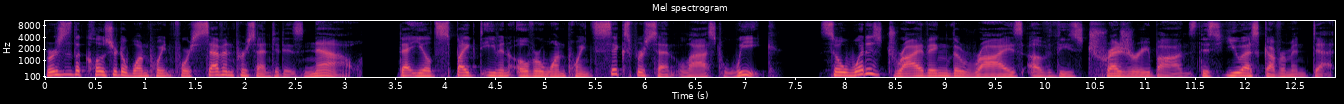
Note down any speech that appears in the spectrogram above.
versus the closer to 1.47% it is now. That yield spiked even over 1.6% last week. So, what is driving the rise of these Treasury bonds, this US government debt?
